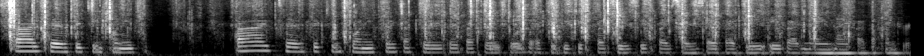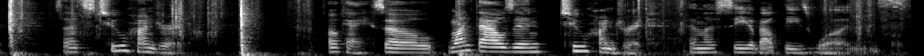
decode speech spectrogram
5, 10, 15, 20, 5, 10, 15, 20, 25, 30, 35, 40, 45, 50, 55, 60, 65, 70, 75, 80, 85, 90, 95, 100. So that's 200. Okay, so 1,200. And let's see about these ones.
